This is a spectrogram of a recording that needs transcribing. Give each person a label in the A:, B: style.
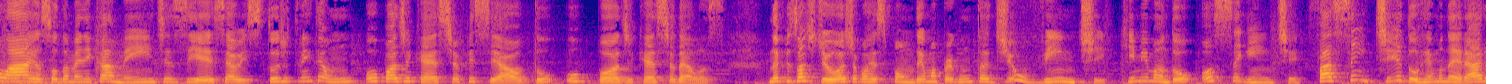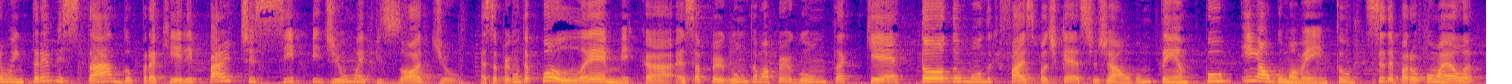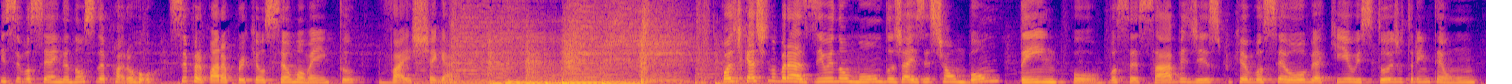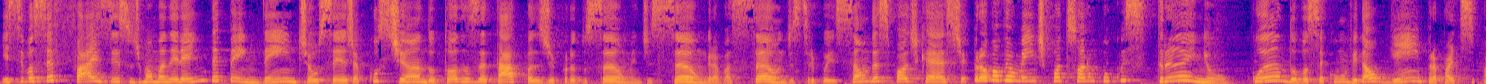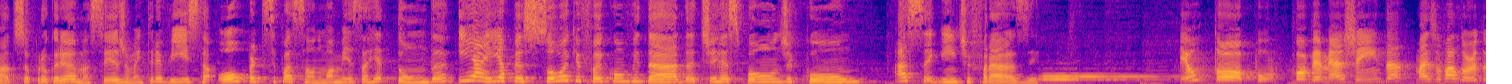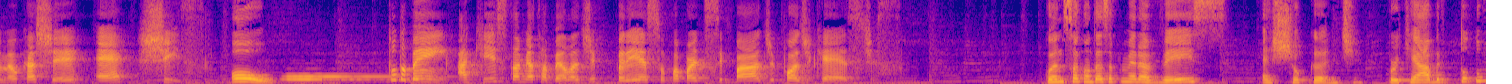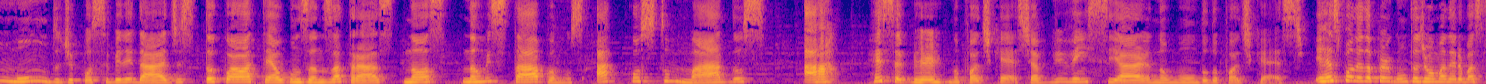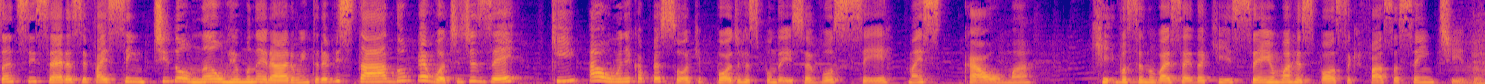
A: Olá, eu sou Domenica Mendes e esse é o Estúdio 31, o podcast oficial do O Podcast Delas. No episódio de hoje eu vou responder uma pergunta de ouvinte que me mandou o seguinte: Faz sentido remunerar um entrevistado para que ele participe de um episódio? Essa pergunta é polêmica. Essa pergunta é uma pergunta que todo mundo que faz podcast já há algum tempo, em algum momento, se deparou com ela. E se você ainda não se deparou, se prepara porque o seu momento vai chegar. Podcast no Brasil e no mundo já existe há um bom tempo. Você sabe disso porque você ouve aqui o Estúdio 31. E se você faz isso de uma maneira independente, ou seja, custeando todas as etapas de produção, edição, gravação, distribuição desse podcast, provavelmente pode soar um pouco estranho quando você convida alguém para participar do seu programa, seja uma entrevista ou participação numa mesa redonda, e aí a pessoa que foi convidada te responde com a seguinte frase: Eu topo, vou ver minha agenda, mas o valor do meu cachê é X. Ou tudo bem, aqui está minha tabela de preço para participar de podcasts. Quando isso acontece a primeira vez, é chocante. Porque abre todo mundo de possibilidades do qual até alguns anos atrás nós não estávamos acostumados a receber no podcast, a vivenciar no mundo do podcast. E respondendo a pergunta de uma maneira bastante sincera se faz sentido ou não remunerar um entrevistado, eu vou te dizer que a única pessoa que pode responder isso é você, mas calma, que você não vai sair daqui sem uma resposta que faça sentido.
